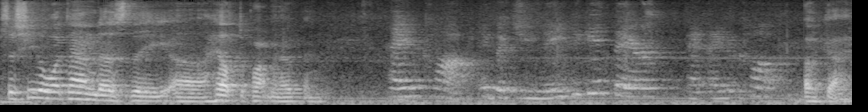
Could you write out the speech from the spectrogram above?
So, Sheila, what time does the uh, health department open? Eight o'clock, but you need to get there at eight o'clock. Okay.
